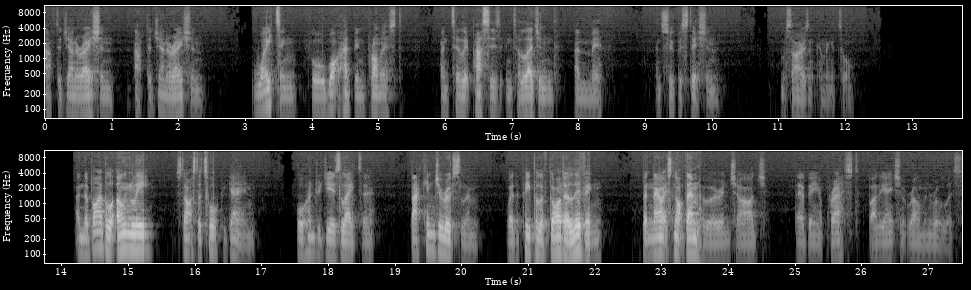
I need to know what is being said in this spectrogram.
after generation after generation, waiting for what had been promised until it passes into legend and myth and superstition Messiah isn't coming at all. And the Bible only starts to talk again 400 years later, back in Jerusalem, where the people of God are living, but now it's not them who are in charge. They're being oppressed by the ancient Roman rulers.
